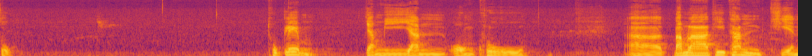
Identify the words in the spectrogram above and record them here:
สุข ทุกเล่มจะมียันองค์ครูตำราที่ท่านเขียน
